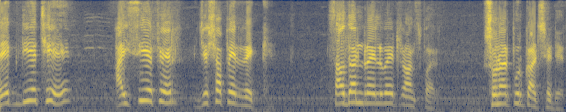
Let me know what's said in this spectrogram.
রেক দিয়েছে আইসিএফের যেসবের rake southern railway transfer Sonarpur কার্ডশেডের।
